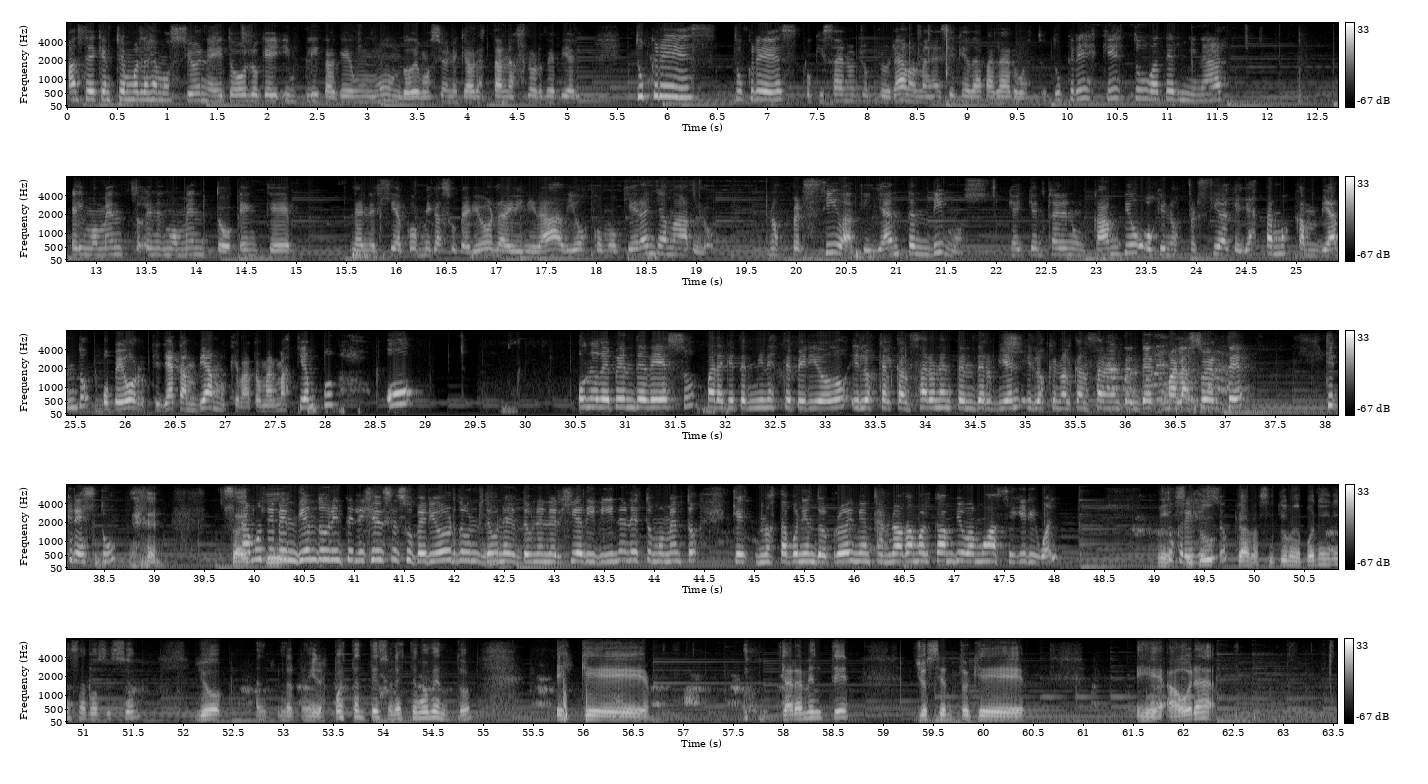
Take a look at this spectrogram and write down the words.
antes de que entremos en las emociones y todo lo que implica que es un mundo de emociones que ahora están a flor de piel, ¿tú crees ¿Tú crees, o quizá en otro programa me vas decir que da para largo esto, ¿tú crees que esto va a terminar el momento, en el momento en que la energía cósmica superior, la divinidad, Dios, como quieran llamarlo, nos perciba que ya entendimos que hay que entrar en un cambio o que nos perciba que ya estamos cambiando o peor, que ya cambiamos, que va a tomar más tiempo, o, o no depende de eso para que termine este periodo y los que alcanzaron a entender bien y los que no alcanzaron a entender mala suerte. ¿Qué crees tú? Estamos dependiendo de una inteligencia superior, de, de, una, de, una, energía divina en estos momentos que nos está poniendo a prueba y mientras no hagamos el cambio vamos a seguir igual. ¿Tú crees eso? Claro, si tú me pones en esa posición, yo, mi respuesta ante eso en este momento es que claramente yo siento que eh, ahora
